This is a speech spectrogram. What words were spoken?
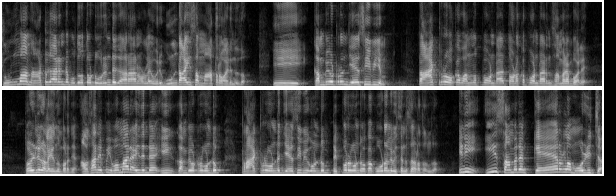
ചുമ്മാ നാട്ടുകാരന്റെ മുഖത്തോട്ട് ഉരുണ്ട് കയറാനുള്ള ഒരു ഗുണ്ടായിസം മാത്രമായിരുന്നു ഇത് ഈ കമ്പ്യൂട്ടറും ജെ സി ബിയും ട്രാക്ടറും ഒക്കെ വന്നപ്പോൾ ഉണ്ടാ തുടക്കപ്പോൾ ഉണ്ടായിരുന്ന സമരം പോലെ. തൊഴിൽ കളയെന്നും പറഞ്ഞ്. അവസാനം ഇപ്പോൾ ഇവന്മാരാണ് ഇതിന്റെ ഈ കമ്പ്യൂട്ടർ കൊണ്ടും ട്രാക്ടർ കൊണ്ടും ജെ സി ബി കൊണ്ടും ടിപ്പർ കൊണ്ടും ഒക്കെ കൂടുതൽ ബിസിനസ് നടത്തുന്നത്. ഇനി ഈ സമരം കേരളം ഒഴിച്ച്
